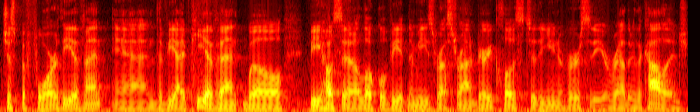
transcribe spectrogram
just before the event. And the VIP event will be hosted at a local Vietnamese restaurant very close to the university, or rather the college.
